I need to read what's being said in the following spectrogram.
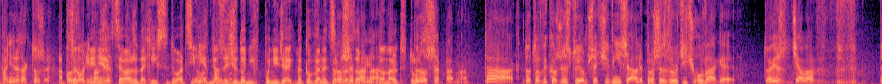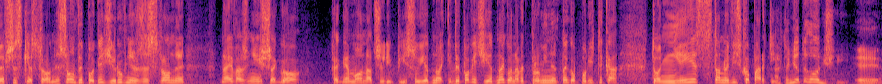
panie redaktorze, pozwoli Absolutnie pan, nie że... lekceważę takich sytuacji. Niech Odniosę pan- się do nich w poniedziałek na konferencji Proszę prasowej. pana, Donald Tusk. proszę pana, tak, no to wykorzystują przeciwnicy, ale proszę zwrócić uwagę, to jest, działa w, w, we wszystkie strony. Są wypowiedzi również ze strony najważniejszego hegemona, czyli PiSu. Jedno, wypowiedź jednego, nawet prominentnego polityka, to nie jest stanowisko partii. Ale to nie o to chodzi. Y,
